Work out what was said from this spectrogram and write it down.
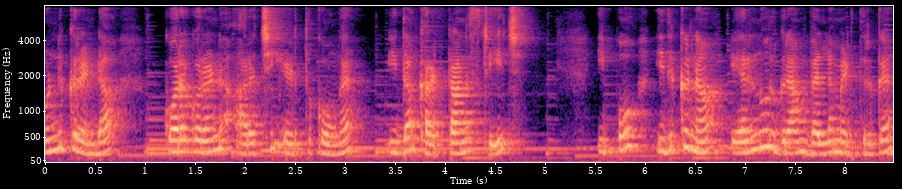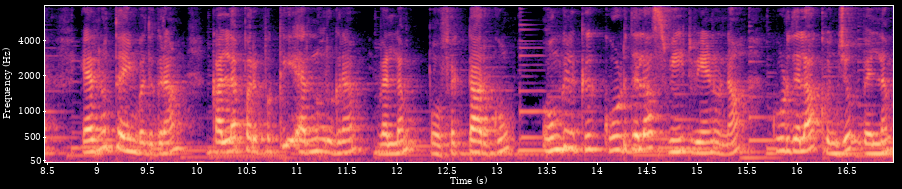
ஒன்றுக்கு ரெண்டாக கொர கொரன்னு அரைச்சி எடுத்துக்கோங்க. இதுதான் கரெக்டான ஸ்டேஜ் இப்போது இதுக்கு நான் இரநூறு கிராம் வெல்லம் எடுத்திருக்கேன். இரநூத்தி ஐம்பது கிராம் கடலப்பருப்புக்கு இரநூறு கிராம் வெல்லம் பர்ஃபெக்டாக இருக்கும். உங்களுக்கு கூடுதலாக ஸ்வீட் வேணும்னா கூடுதலாக கொஞ்சம் வெல்லம்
